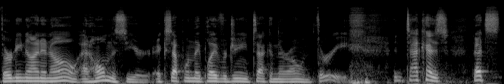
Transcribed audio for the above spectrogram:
39 and 0 at home this year, except when they play Virginia Tech in their own 3. And Tech has that's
